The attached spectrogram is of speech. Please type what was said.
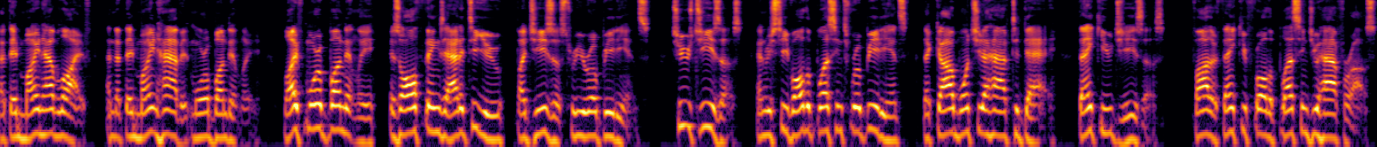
that they might have life and that they might have it more abundantly. Life more abundantly is all things added to you by Jesus through your obedience. Choose Jesus and receive all the blessings for obedience that God wants you to have today. Thank you, Jesus. Father, thank you for all the blessings you have for us.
